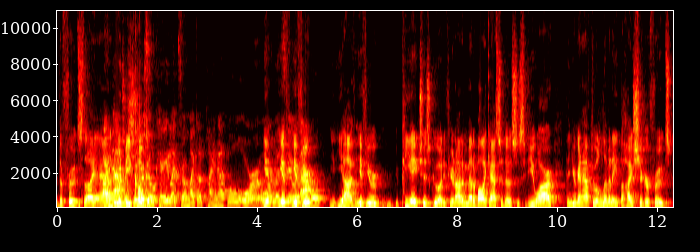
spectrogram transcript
the fruits that I add would be coconut. okay, like from like a pineapple or, or if, let's if, say if apple? yeah if, if your pH is good, if you're not in metabolic acidosis, if you are, then you're going to have to eliminate the high sugar fruits.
